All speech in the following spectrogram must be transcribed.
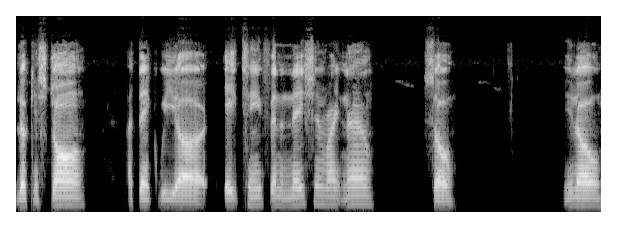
looking strong. I think we are 18th in the nation right now. So, you know,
